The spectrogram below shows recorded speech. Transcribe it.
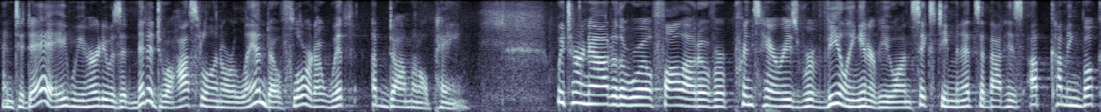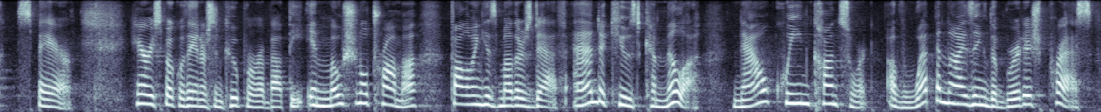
And today, we heard he was admitted to a hospital in Orlando, Florida, with abdominal pain. We turn now to the royal fallout over Prince Harry's revealing interview on 60 Minutes about his upcoming book, Spare. Harry spoke with Anderson Cooper about the emotional trauma following his mother's death and accused Camilla, now Queen Consort, of weaponizing the British press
